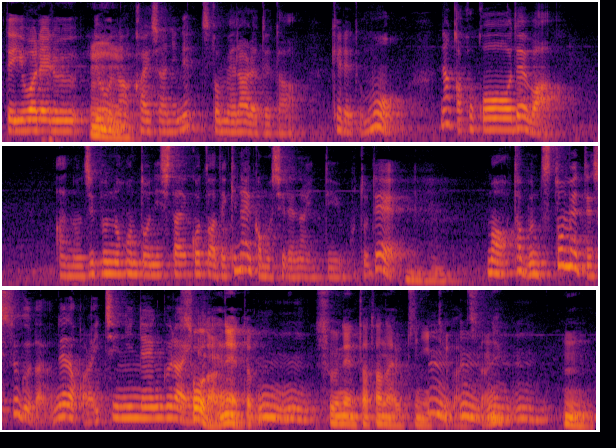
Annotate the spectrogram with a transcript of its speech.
って言われるような会社にね、勤められてたけれどもなんかここではあの自分の本当にしたいことはできないかもしれないっていうことで、まあ多分勤めてすぐだよね。だから12年ぐらいで。そうだね。多う分んうん。数年経たないうちにっていう感じだね。うんうん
